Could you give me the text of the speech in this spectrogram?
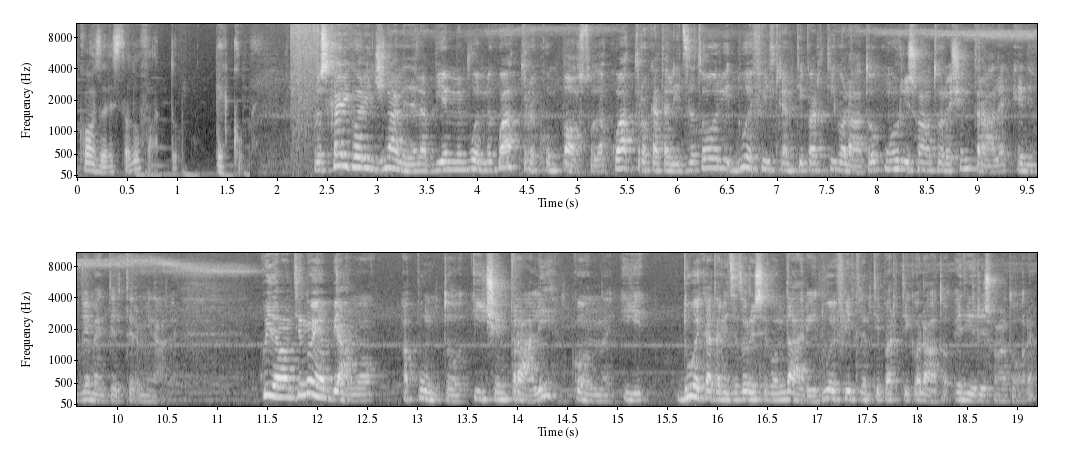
cosa è stato fatto e come. Lo scarico originale della BMW M4 è composto da quattro catalizzatori, due filtri antiparticolato, un risuonatore centrale ed ovviamente il terminale. Qui davanti a noi abbiamo appunto i centrali con i due catalizzatori secondari, i due filtri antiparticolato ed il risuonatore,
